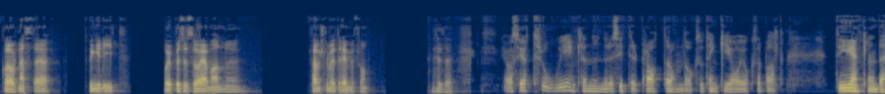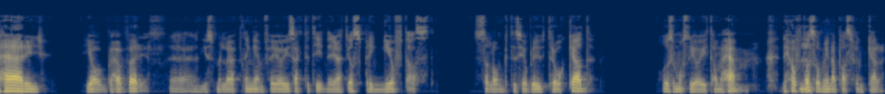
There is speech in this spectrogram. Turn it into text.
kollar vart nästa är, springer dit och precis så är man eh, 5 km hemifrån. Ja, så jag tror egentligen nu när du sitter och pratar om det också tänker jag ju också på att det är egentligen det här jag behöver just med löpningen. För jag har ju sagt det tidigare att jag springer ju oftast så långt tills jag blir uttråkad. Och så måste jag ju ta mig hem. Det är ofta mm. så mina pass funkar.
